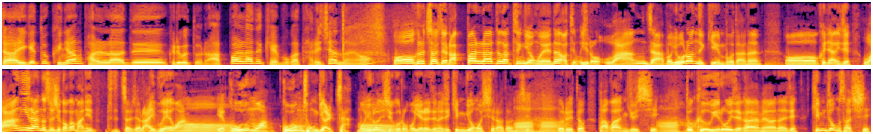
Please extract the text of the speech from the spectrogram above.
자, 이게 또 그냥 발라드, 그리고 또 락 발라드 계보가 다르지 않나요? 어, 그렇죠. 이제 락 발라드 같은 경우에는 어떻게 보면 이런 왕자 뭐 요런 느낌보다는 어 그냥 이제 왕이라는 수식어가 많이 듣죠. 이제 라이브의 왕, 어, 어. 예, 고음 왕, 고음 어. 종결자 뭐 어. 이런 식으로 뭐 예를 들면 이제 김경호 씨라든지 아하. 그리고 또 박완규 씨. 또 그 위로 이제 가면은 이제 김종서 씨.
